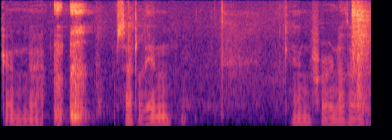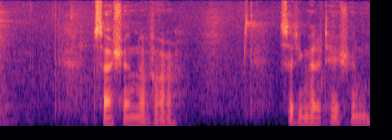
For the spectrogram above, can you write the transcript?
can uh, settle in again for another session of our sitting meditation.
